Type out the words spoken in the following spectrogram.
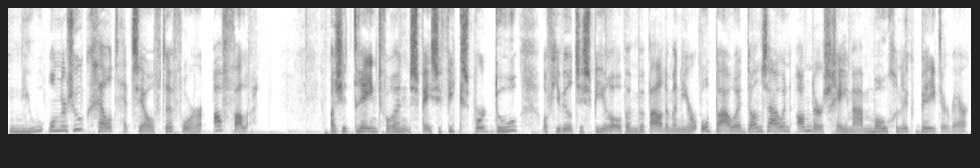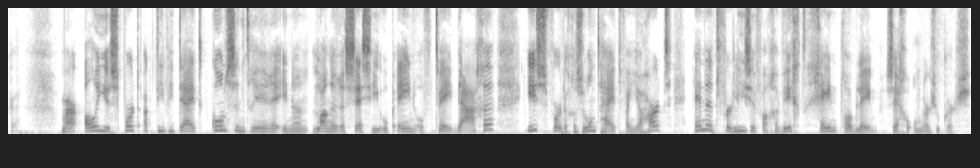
nieuw onderzoek geldt hetzelfde voor afvallen. Als je traint voor een specifiek sportdoel of je wilt je spieren op een bepaalde manier opbouwen, dan zou een ander schema mogelijk beter werken. Maar al je sportactiviteit concentreren in een langere sessie op één of twee dagen is voor de gezondheid van je hart en het verliezen van gewicht geen probleem, zeggen onderzoekers.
